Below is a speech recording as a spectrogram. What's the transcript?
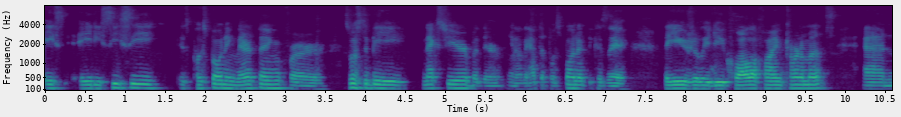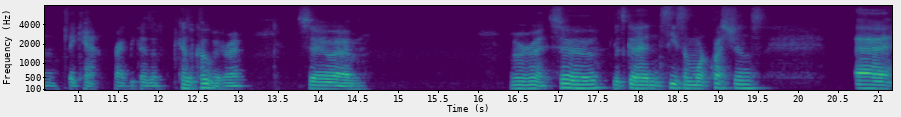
ADCC is postponing their thing for supposed to be next year, but they're you know they have to postpone it because they they usually do qualifying tournaments and they can't right because of because of COVID, right? So um, all right, so let's go ahead and see some more questions. Uh,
